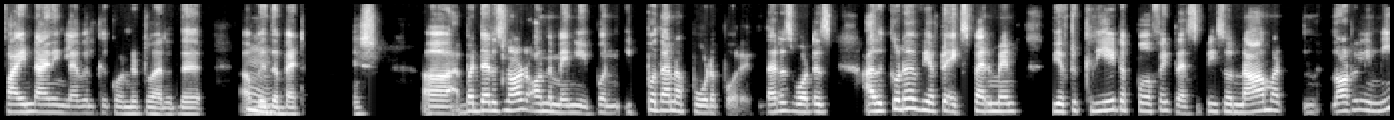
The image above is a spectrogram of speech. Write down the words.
ஃபைன் டைனிங் லெவலுக்கு கொண்டுட்டு வருது Hmm. வித் பெட்டர் But that is not on the menu இப்போ இப்போதான் நான் போட போறேன் தட் இஸ் வாட் இஸ் அது கூட we have to experiment we have to create a perfect recipe so நான் not only me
